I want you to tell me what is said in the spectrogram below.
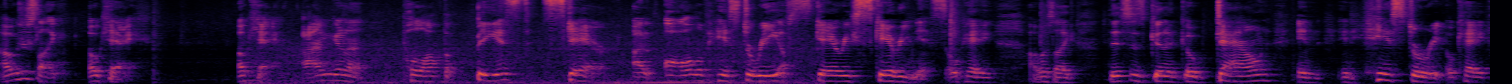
I was just like, okay, okay, I'm gonna pull off the biggest scare on all of history of scary scariness, okay? I was like, this is gonna go down in in history, okay?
